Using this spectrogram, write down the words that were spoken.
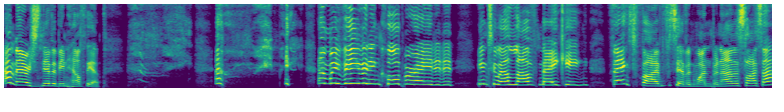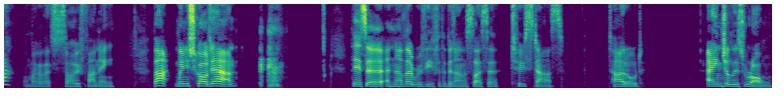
Our marriage has never been healthier. And we've even incorporated it into our love making. Thanks, 571 banana slicer. Oh my god, that's so funny. But when you scroll down, there's a, another review for the banana slicer, two stars, titled Angel is Wrong.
